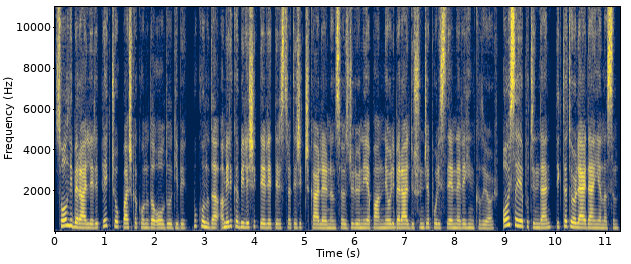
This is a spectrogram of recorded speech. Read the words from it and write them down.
sol liberalleri pek çok başka konuda olduğu gibi, bu konuda Amerika Birleşik Devletleri stratejik çıkarlarının sözcülüğünü yapan neoliberal düşünce polislerine rehin kılıyor. Oysa ya Putin'den, diktatörlerden yanasın,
